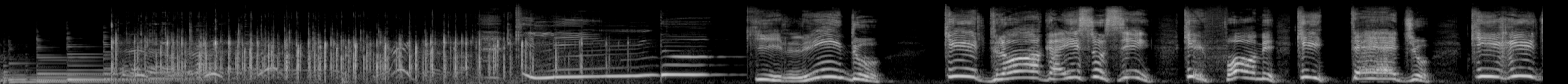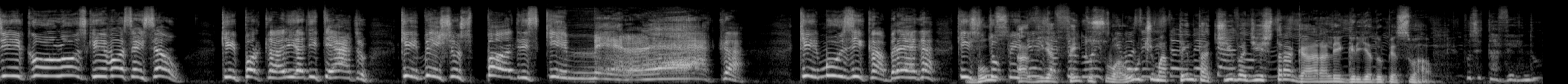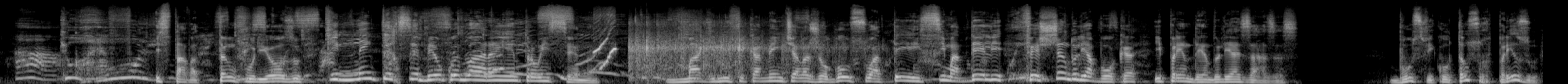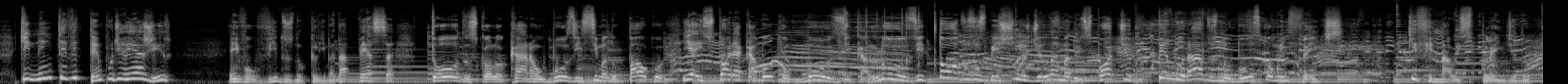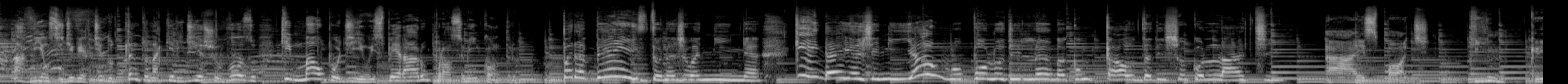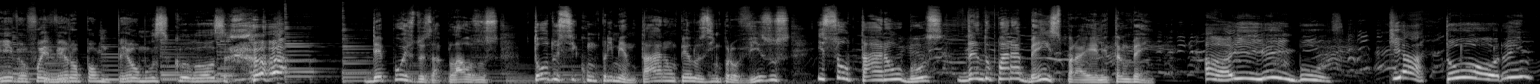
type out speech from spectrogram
Que lindo! Que droga, isso sim! Que fome! Que tédio! Que ridículos que vocês são! Que porcaria de teatro! Que bichos podres! Que meleca! Que música brega! Que Bus estupidez! havia é tudo feito sua última tentativa de estragar a alegria do pessoal. Você tá vendo? Ah, Que horror! Estava tão furioso que nem percebeu quando a aranha entrou em cena. Magnificamente, ela jogou sua teia em cima dele, fechando-lhe a boca e prendendo-lhe as asas. Bus ficou tão surpreso que nem teve tempo de reagir. Envolvidos no clima da peça, todos colocaram o Bus em cima do palco e a história acabou com música, luz e todos os bichinhos de lama do spot pendurados no Bus como enfeites. Que final esplêndido! Haviam se divertido tanto naquele dia chuvoso que mal podiam esperar o próximo encontro. Parabéns, dona Joaninha! Que ideia genial o bolo de lama com calda de chocolate! Ah, Spot, que incrível foi ver o Pompeu musculoso. Depois dos aplausos, todos se cumprimentaram pelos improvisos e soltaram o Bus, dando parabéns para ele também. Aí, hein, Bus? Que ator, hein?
